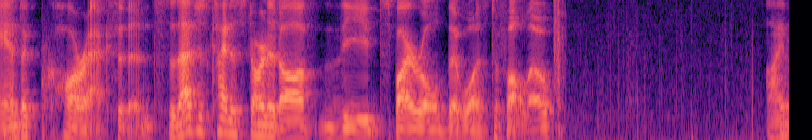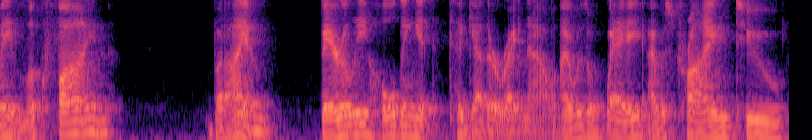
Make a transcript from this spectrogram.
and a car accident. So that just kind of started off the spiral that was to follow. I may look fine, but I am barely holding it together right now. I was away, I was trying to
